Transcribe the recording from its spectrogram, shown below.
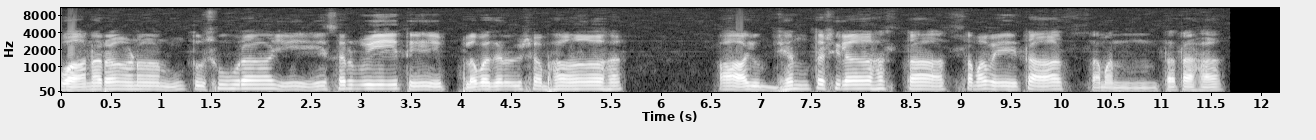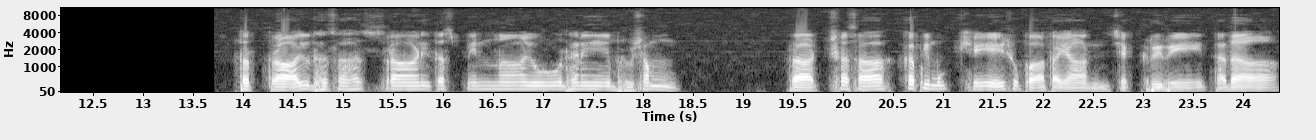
वानराणाम् तु शूरा ये सर्वे ते प्लवगर्षभाः आयुध्यन्तशिलाहस्ताः समवेताः समन्ततः। तत्रायुधसहस्राणि तस्मिन्नायोधने भृशम्। राक्षसाः कपिमुख्येषु पातयाञ्चक्रिरे तदा।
